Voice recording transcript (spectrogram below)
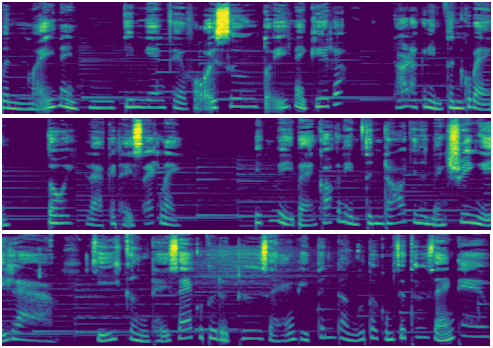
mình mẩy này, tim gan, phèo phổi, xương, tủy này kia đó. Đó là cái niềm tin của bạn. Tôi là cái thể xác này chính vì bạn có cái niềm tin đó cho nên bạn suy nghĩ là chỉ cần thể xác của tôi được thư giãn thì tinh thần của tôi cũng sẽ thư giãn theo.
